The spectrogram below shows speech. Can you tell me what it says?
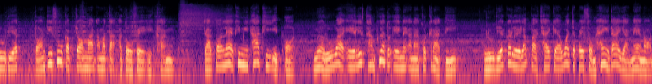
ลูเดียส ตอนที่สู้กับจอมมารอมตะอโตเฟอีกครั้ง จากตอนแรกที่มีท่าทีอิดออด เมื่อรู้ว่าเอลิสทำเพื่อตัวเองในอนาคตขนาดนี้ลูเดียสก็เลยรับปากชายแก่ว่าจะไปส่งให้ได้อย่างแน่นอน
